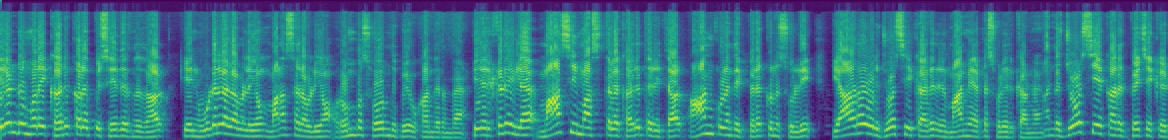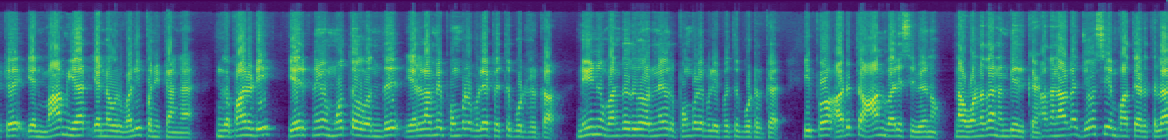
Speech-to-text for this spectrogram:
இரண்டு முறை கருக்கலப்பு செய்திருந்ததால் என் உடல் அளவிலையும் மனசளவிலையும் ரொம்ப சோர்ந்து போய் உட்கார்ந்திருந்தேன் இதற்கிடையில மாசி மாசத்துல கருத்தரித்தால் ஆண் குழந்தை பிறக்குன்னு சொல்லி யாரோ ஒரு ஜோசியக்காரர் என் மாமியார்கிட்ட சொல்லியிருக்காங்க. அந்த ஜோசியக்காரர் பேச்சை கேட்டு என் மாமியார் என்ன ஒரு வழி பண்ணிட்டாங்க. இங்க பாருடி ஏற்கனவே மூத்தவ வந்து எல்லாமே பொம்பளை பிள்ளைய பெத்து போட்டிருக்கா. நீனும் வந்தது உடனே ஒரு பொம்பளை பிள்ளைய பெத்து போட்டிருக்க. இப்போ அடுத்த ஆண் வாரிசு வேணும். நான் உன்னதான் நம்பி இருக்கேன் அதனால ஜோசியம் பார்த்த இடத்துல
